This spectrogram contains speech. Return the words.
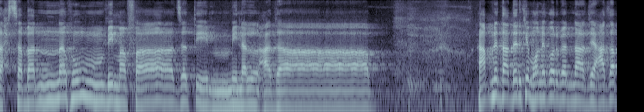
তাহসাবান্নাহুম মিনাল আপনি তাদেরকে মনে করবেন না যে আজাব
